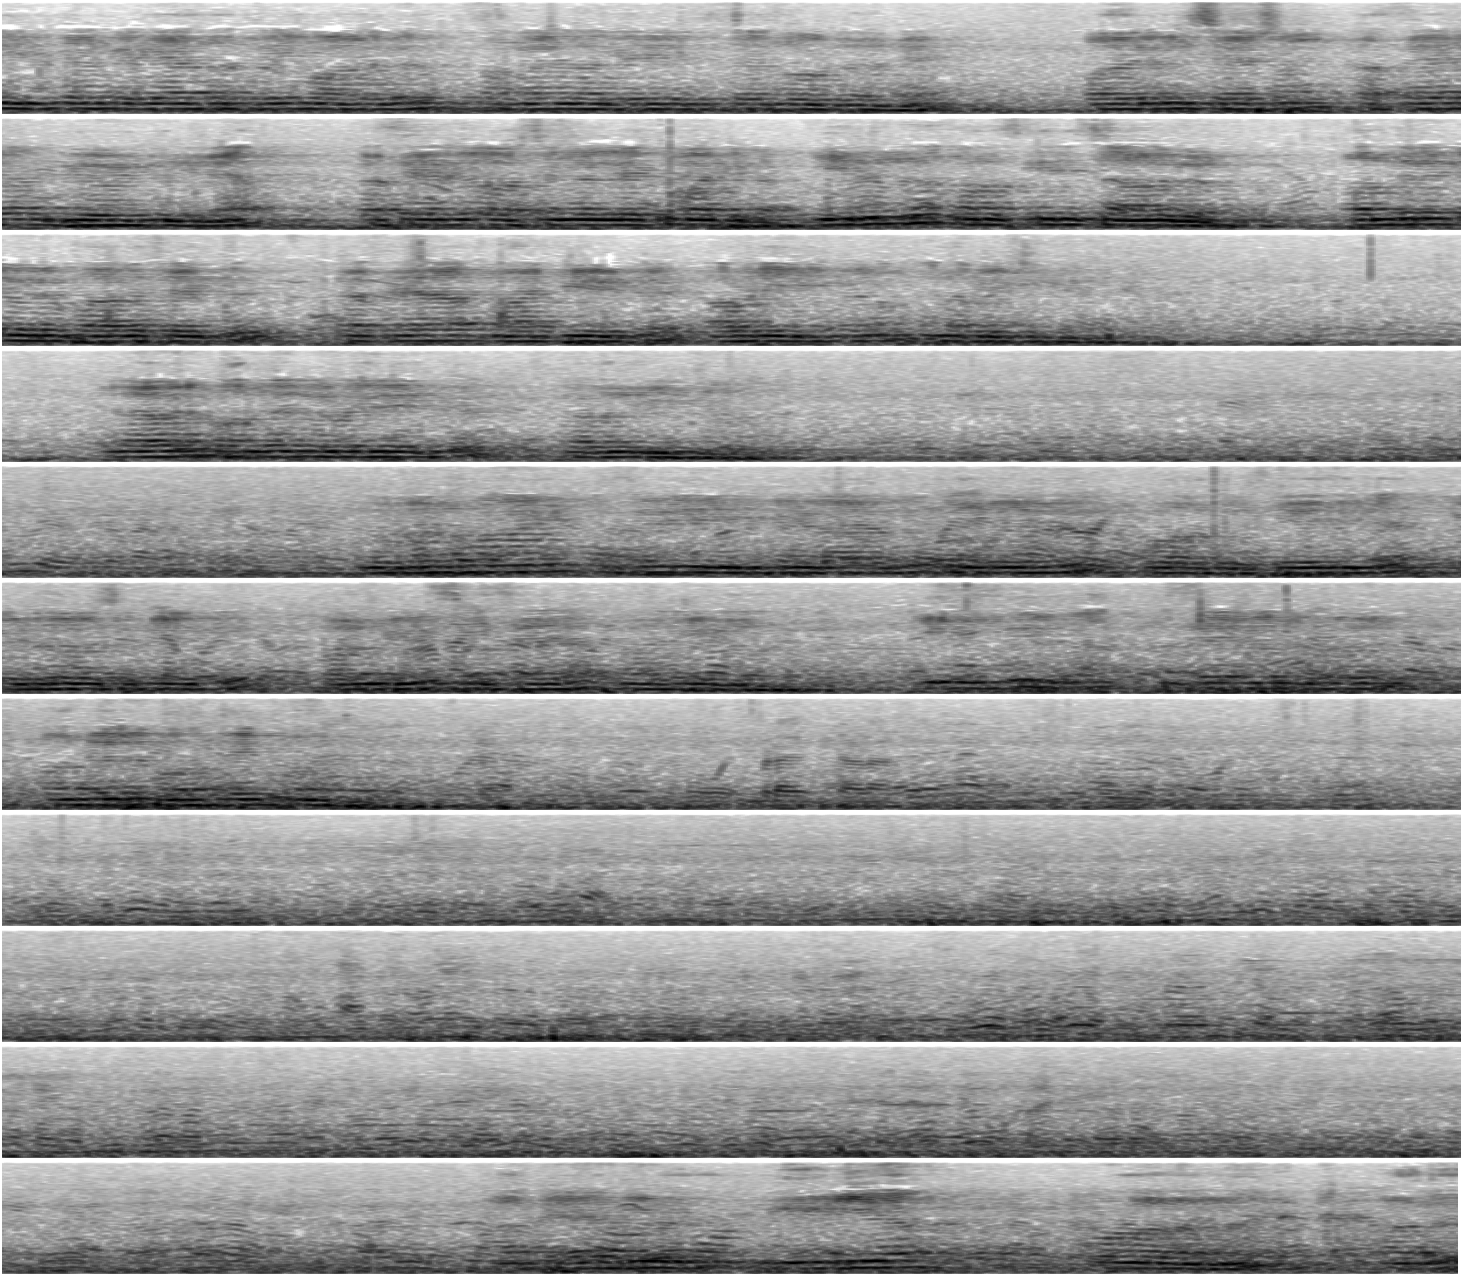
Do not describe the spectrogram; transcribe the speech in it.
ഇരിക്കാൻ കഴിയാത്ത അത്രയും ആളുകൾ സമ്മേളന ചേർന്നുകൊണ്ട് തന്നെ അതിനു ശേഷം കസേര ഉപയോഗിക്കുന്നില്ല. കസേരകൾ വശങ്ങളിലേക്ക് മാറ്റുക ഇരുന്ന് നമസ്കരിച്ച ആളുകൾ പന്തിലിന്റെ ഒരു ഭാഗത്തേക്ക് കസേര മാറ്റിയിട്ട് അവിടെ ഇരിക്കണം എന്ന് അപേക്ഷിക്കുന്നു എല്ലാവരും പന്തലിനുള്ളിലേക്ക് കടന്നിരിക്കുക നിർബന്ധമായി കസേരയിൽ ഇരിക്കേണ്ട ആളുകൾ പന്തലിന് പുറത്ത് സ്റ്റേജിന്റെ ഇടതുവശത്തേക്ക് പന്തിൽ കസേര മാറ്റിയിടുന്നത് ഈ മുഴുവൻ ഇവിടെ ചാടാ മീഡിയ ഉള്ളതാണ്. അത്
